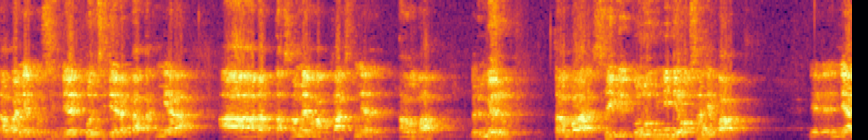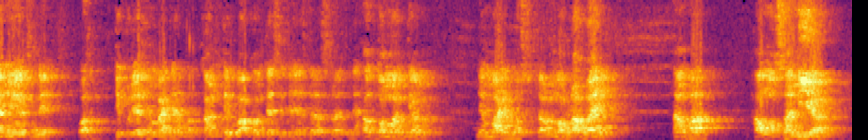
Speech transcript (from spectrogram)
Tanpa ni considera considera kataknya adaptação ne makasnya tambah bermeru tambah segi ekonomi ini ba. Ni anu yang sini. Wah, tipu desastre mai kan tempo acontece desastre naturais ne automaticamente. Ni mai mos dalam orang lain tambah hawasania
